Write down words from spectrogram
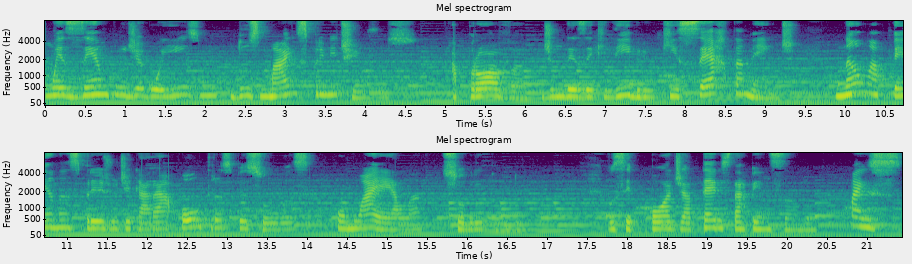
Um exemplo de egoísmo dos mais primitivos. A prova de um desequilíbrio que certamente não apenas prejudicará outras pessoas, como a ela, sobretudo. Você pode até estar pensando, mas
